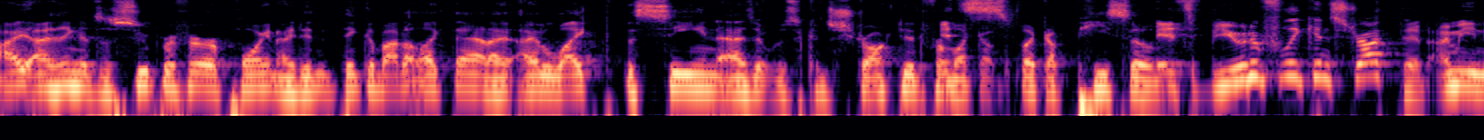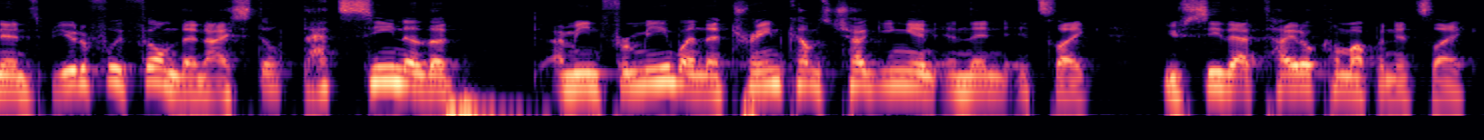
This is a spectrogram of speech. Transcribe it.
I, I think it's a super fair point. I didn't think about it like that. I, I liked the scene as it was constructed from like a like a piece of. It's beautifully constructed. I mean, and it's beautifully filmed. And I still that scene of the. I mean, for me, when the train comes chugging in, and then it's like you see that title come up, and it's like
